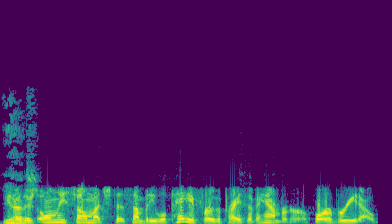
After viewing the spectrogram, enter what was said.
You know, there's only so much that somebody will pay for the price of a hamburger or a burrito.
